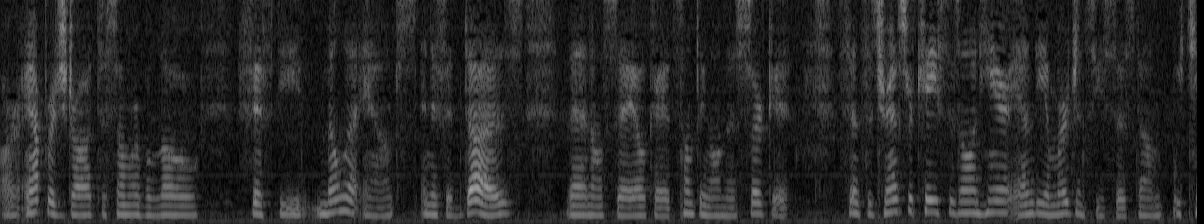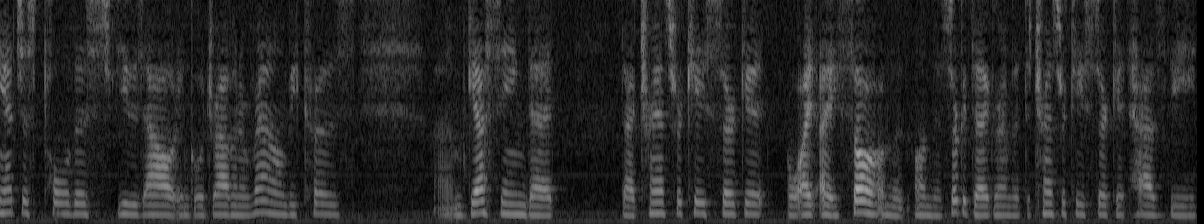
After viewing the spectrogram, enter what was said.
our amperage draw to somewhere below 50 milliamps and if it does then I'll say okay it's something on this circuit. Since the transfer case is on here and the emergency system we can't just pull this fuse out and go driving around because I'm guessing that that transfer case circuit oh I, I saw on the on the circuit diagram that the transfer case circuit has the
